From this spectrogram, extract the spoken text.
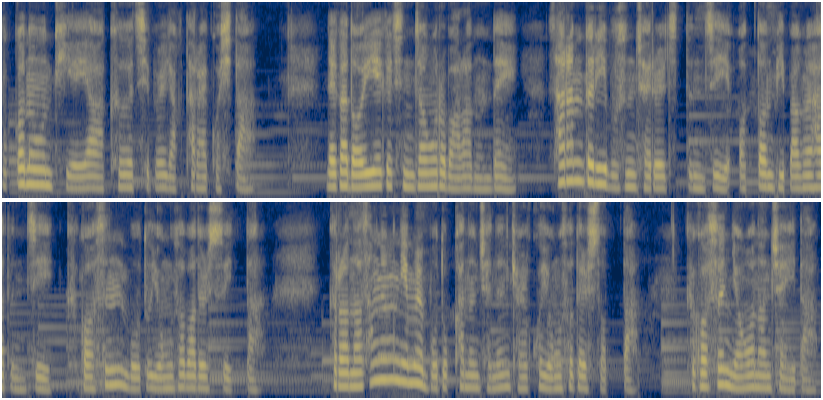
묶어놓은 뒤에야 그 집을 약탈할 것이다. 내가 너희에게 진정으로 말하는데 사람들이 무슨 죄를 짓든지 어떤 비방을 하든지 그것은 모두 용서받을 수 있다. 그러나 성령님을 모독하는 죄는 결코 용서될 수 없다. 그것은 영원한 죄이다.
